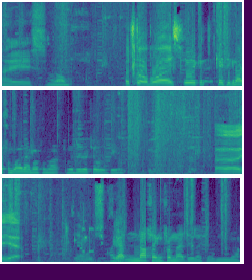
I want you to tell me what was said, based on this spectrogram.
Nice. Um, Let's go, boys. Billy, can, Casey, can I have some light ammo from that from the dude I killed with you? Uh, yeah. Damn, we just I got nothing from that dude I killed. Nothing.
